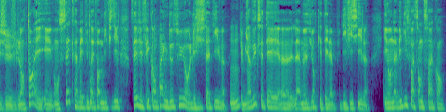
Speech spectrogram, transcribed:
Je, je l'entends et, et, on sait que ça va être une réforme difficile. Vous savez, j'ai fait campagne dessus en législative. Mmh. J'ai bien vu que c'était euh, la mesure qui était la plus difficile. Et on avait dit 65 ans.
